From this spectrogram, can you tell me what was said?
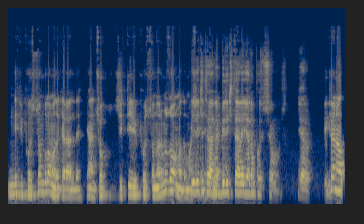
net bir pozisyon bulamadık herhalde. Yani çok ciddi pozisyonlarımız olmadı maçta. Bir iki tane bir iki tane yarım pozisyon var. Yarım. Bir penaltı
